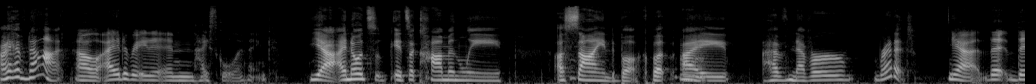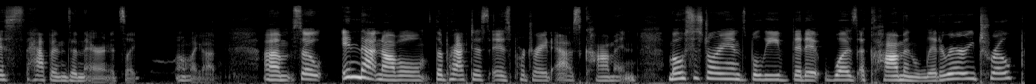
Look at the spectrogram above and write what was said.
I have not. Oh, I had to read it in high school, I think. Yeah, I know it's it's a commonly assigned book, but mm-hmm. I have never read it. Yeah, that this happens in there, and it's like, Oh my God. Um, so, in that novel, the practice is portrayed as common. Most historians believe that it was a common literary trope,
